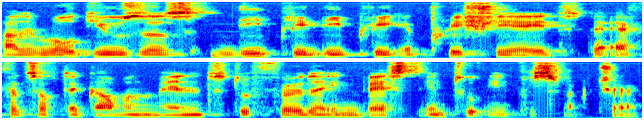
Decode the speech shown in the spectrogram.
uh, the road users deeply, deeply appreciate the efforts of the government to further invest into infrastructure.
